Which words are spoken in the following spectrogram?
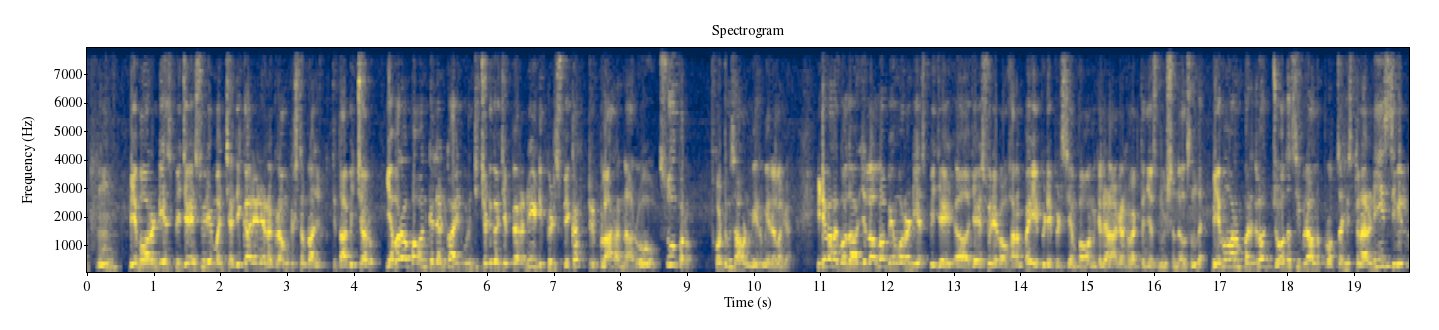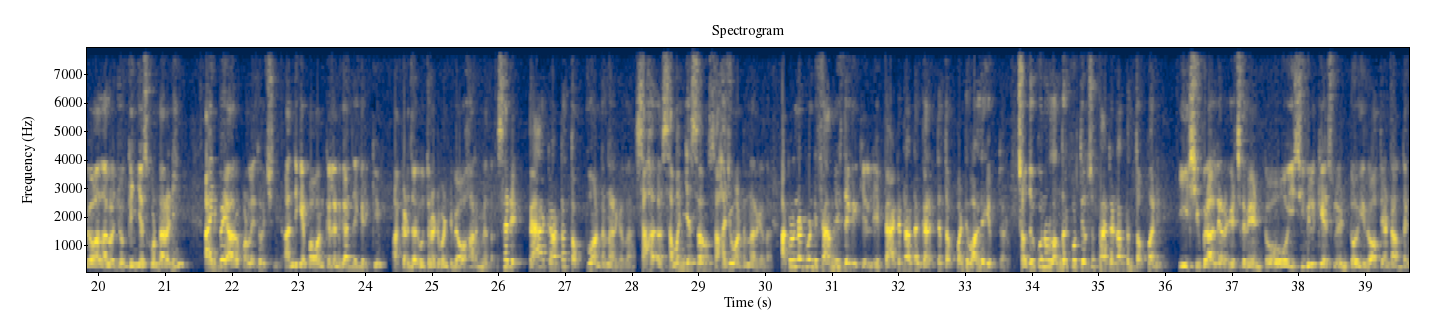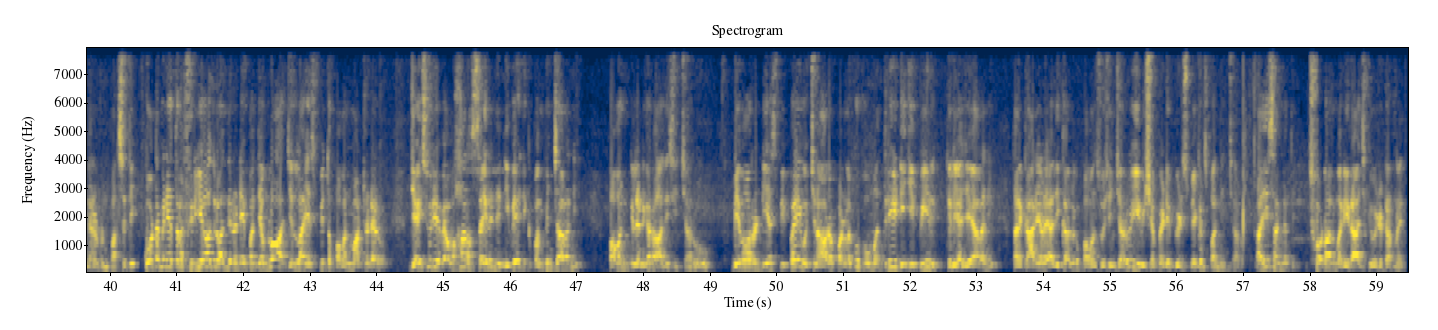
భీమవరం డిఎస్పీ జయసూర్య మంచి అధికారి అని రఘురామకృష్ణరాజు కితాబిచ్చారు. ఎవరో పవన్ కళ్యాణ్కు ఆయన గురించి చెడుగా చెప్పారని డిప్యూటీ స్పీకర్ ట్రిపుల్ ఆర్ అన్నారు. సూపర్. కొట్టుకు సావండి మీరు మీరు ఎలాగా? ఇటీవల గోదావరి జిల్లాలో భీమవరం డిఎస్పీ జయ జయసూర్య వ్యవహారంపై AP deputy CM Pawan Kalyan ఆగ్రహం వ్యక్తం చేసిన విషయం తెలిసిందే. భీమవరం పరిధిలో జోద శిబిరాలను ప్రోత్సహిస్తున్నారని సివిల్ వివాదాల్లో జోక్యం చేసుకుంటున్నారని ఆయనపై ఆరోపణలు అయితే వచ్చినాయి. అందుకే పవన్ కళ్యాణ్ గారి దగ్గరికి అక్కడ జరుగుతున్నటువంటి వ్యవహారం మీద. సరే ప్యాక్ ఆట తప్పు అంటున్నారు కదా. సహ సమంజసం సహజం అంటున్నారు కదా. అక్కడ ఉన్నటువంటి ఫ్యామిలీస్ దగ్గరికి వెళ్ళి ప్యాకెట్ ఆడడం కరెక్ట్ తప్పు అంటే వాళ్ళే చెప్తారు. చదువుకున్న వాళ్ళందరికీ కూడా తెలుసు ప్యాకెట్ ఆడడం తప్పు అని. ఈ శిబిరాలు నిర్వహించడం ఏంటో ఈ సివిల్ కేసులు ఏంటో ఈ రోత ఏంటో అర్థం కానటువంటి పరిస్థితి. కూటమి నేతల ఫిర్యాదులు అందిన నేపథ్యంలో ఆ జిల్లా ఎస్పీతో పవన్ మాట్లాడారు. జయసూర్య వ్యవహార శైలిని నివేదిక పంపించాలని పవన్ కళ్యాణ్ గారు ఆదేశించారు. భీమవరం డీఎస్పీపై వచ్చిన ఆరోపణలకు హోంమంత్రి డీజీపీ తెలియజేయాలని తన కార్యాలయ అధికారులకు పవన్ సూచించారు. ఈ విషయంపై డిప్యూటీ స్పీకర్ స్పందించారు. అది సంగతి. చూడాలి మరి రాజకీయ ఎడిటర్నైతే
